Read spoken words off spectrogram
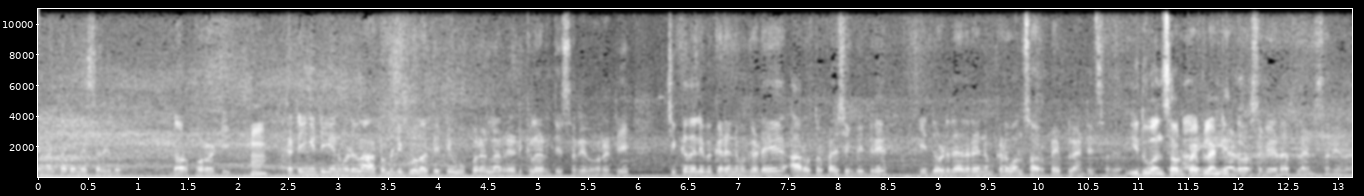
ಏನಂತ ಅಂತ ಬಂದಿದೆ ಸರ್ ಇದು. ಡಾರ್ಕ್ ಹೊರಟಿ ಕಟಿಂಗ್ ಇಂಟಿಗೆ ಏನು ಮಾಡಿಲ್ಲ ಆಟೋಮೆಟಿಕ್ ಗೋಲ್ ಆಗ್ತೈತಿ ಉಪ್ಪರೆಲ್ಲ ರೆಡ್ ಕಲರ್ ಇರ್ತೈತಿ ಸರ್ ಇದು ಹೊರಟಿ ಚಿಕ್ಕದಲ್ಲಿ ಬೇಕಾದ್ರೆ ನಿಮ್ಮ ಕಡೆ ಅರವತ್ತು ರೂಪಾಯಿ ಸಿಗ್ತೈತಿ ರೀ ಈ ದೊಡ್ಡದಾದ್ರೆ ನಿಮ್ಮ ಕಡೆ ಒಂದು ಸಾವಿರ ರೂಪಾಯಿ ಪ್ಲಾಂಟ್ ಐತೆ ಸರ್ ಇದು. ಒಂದು ಸಾವಿರ ರೂಪಾಯಿ ಪ್ಲಾಂಟ್ ಎರಡು ವರ್ಷ ಗಿಡ ಪ್ಲಾಂಟ್ ಸರ್ ಇದು.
